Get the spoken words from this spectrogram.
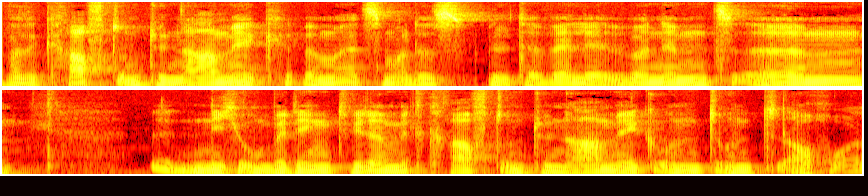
quasi Kraft und Dynamik, wenn man jetzt mal das Bild der Welle übernimmt, ähm, nicht unbedingt wieder mit Kraft und Dynamik und, und auch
